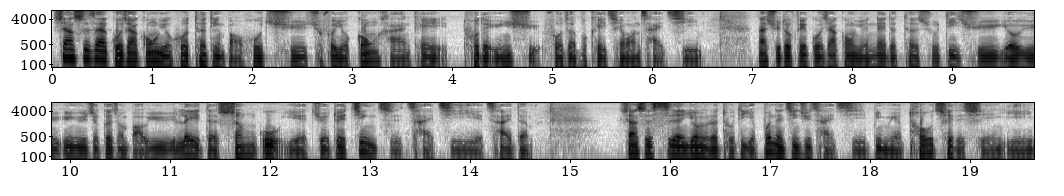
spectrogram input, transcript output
像是在国家公园或特定保护区，除非有公函可以获得允许，否则不可以前往采集。那许多非国家公园内的特殊地区，由于孕育着各种保育类的生物，也绝对禁止采集野菜的。像是私人拥有的土地，也不能进去采集，避免有偷窃的嫌疑。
